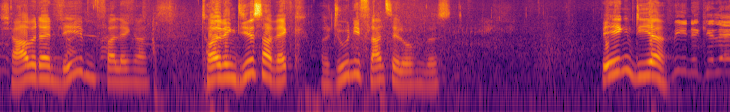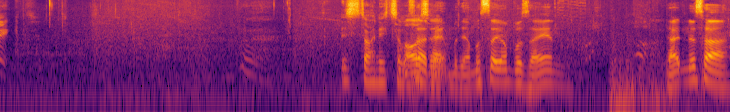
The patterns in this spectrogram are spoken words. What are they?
Ich habe dein Leben verlängert. Toll, wegen dir ist er weg, weil du in die Pflanze gelaufen bist. Wegen dir. Ist doch nicht zum er, der, Aushalten. der muss da irgendwo sein. Da hinten ist er.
